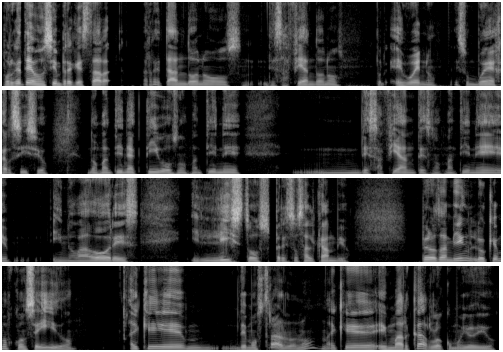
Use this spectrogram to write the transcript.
¿Por qué tenemos siempre que estar retándonos, desafiándonos? es bueno, es un buen ejercicio, nos mantiene activos, nos mantiene mm, desafiantes, nos mantiene innovadores y listos, prestos al cambio. Pero también lo que hemos conseguido hay que mm, demostrarlo, ¿no? Hay que enmarcarlo, como yo digo.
